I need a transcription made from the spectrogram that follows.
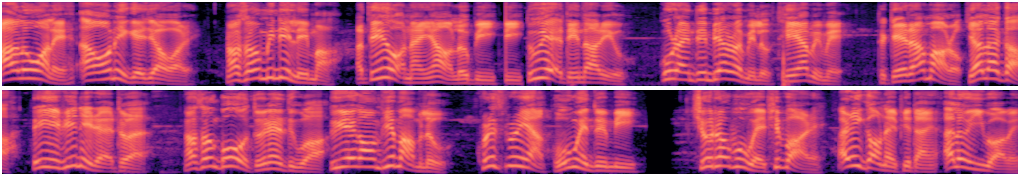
အားလုံးကလည်းအံ့ဩနေခဲ့ကြပါတယ်နောက်ဆုံးမိနစ်လေးမှာအသေးကိုအနိုင်ရအောင်လုပ်ပြီးသူ့ရဲ့အတင်းသားတွေကိုကိုယ်တိုင်တင်ပြရမယ်လို့ထင်ရပေမဲ့တကယ်တမ်းမှာတော့ရလက်ကတည်ရဖြစ်နေတဲ့အတွက်နောက်ဆုံးဂိုးကိုသွင်းတဲ့သူကသူရဲကောင်ဖြစ်မှာမလို့ Chris Prin ကဂိုးဝင်သွင်းပြီးရှိုးထုတ်ဖို့ပဲဖြစ်ပါတယ်အဲ့ဒီကောင်နဲ့ဖြစ်တိုင်းအဲ့လိုကြီးပါပဲ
